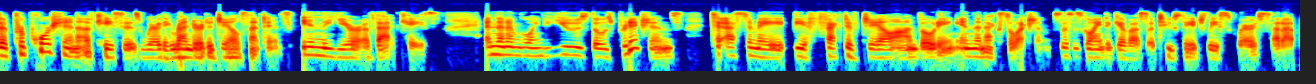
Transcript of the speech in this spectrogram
the proportion of cases where they rendered a jail sentence in the year of that case. And then I'm going to use those predictions to estimate the effect of jail on voting in the next election. So this is going to give us a two stage least squares setup.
